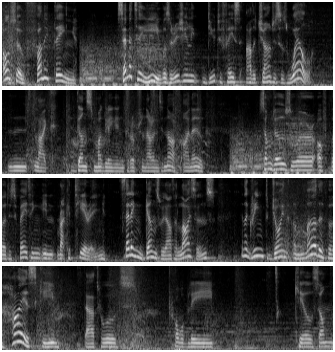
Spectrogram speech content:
Also, funny thing, Senator Yee was originally due to face other charges as well, like gun smuggling and corruption aren't enough, I know. Some of those were of participating in racketeering, selling guns without a license, and agreeing to join a murder for hire scheme that would probably kill some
